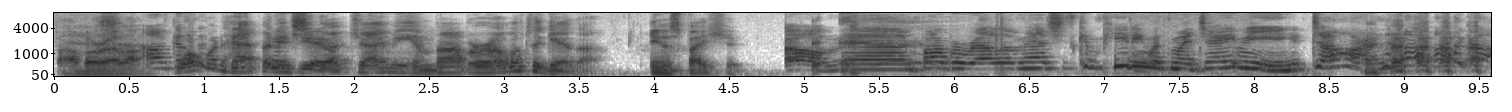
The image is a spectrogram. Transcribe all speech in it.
Barbarella. I've got What would big happen if you got Jamie and Barbarella together? In a spaceship. Oh man, Barbarella, man, she's competing with my Jamie. Darn, I, got,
